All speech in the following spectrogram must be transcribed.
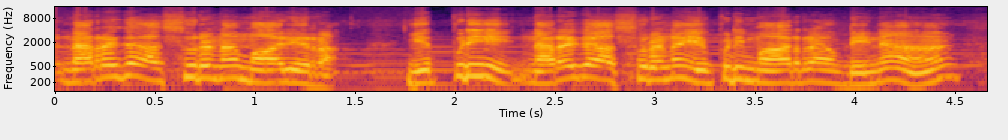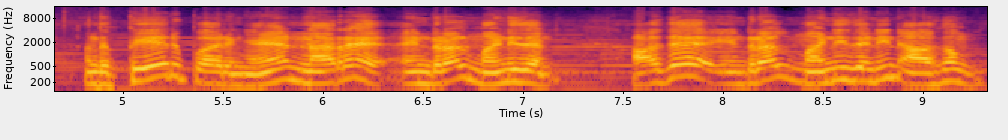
நரக அசுரனாக மாறிடுறான். எப்படி நரக அசுரனை எப்படி மாறுறான் அப்படின்னா அந்த பேர் பாருங்க நர என்றால் மனிதன் அக என்றால் மனிதனின் அகம்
